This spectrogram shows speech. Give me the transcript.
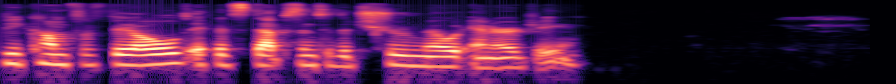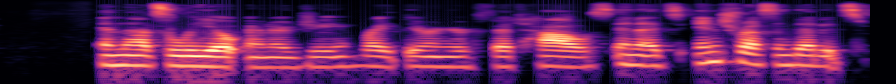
become fulfilled if it steps into the true node energy. And that's leo energy right there in your fifth house. And it's interesting that it's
